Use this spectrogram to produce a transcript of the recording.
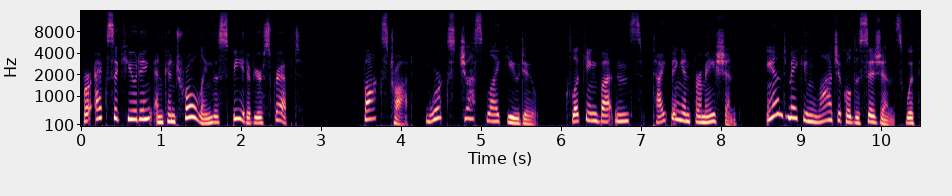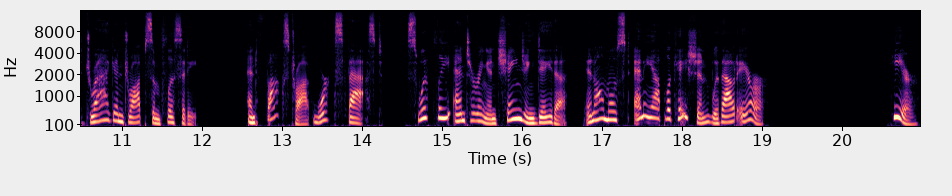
for executing and controlling the speed of your script. Foxtrot works just like you do, clicking buttons, typing information, and making logical decisions with drag and drop simplicity. And Foxtrot works fast, swiftly entering and changing data in almost any application without error. Here,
